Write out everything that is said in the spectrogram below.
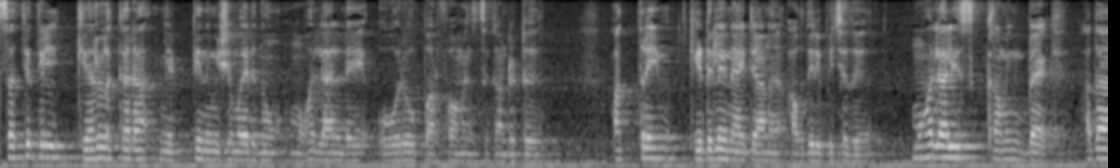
സത്യത്തിൽ കേരളക്കര ഞെട്ടിയ നിമിഷമായിരുന്നു മോഹൻലാലിന്റെ ഓരോ പെർഫോമൻസ് കണ്ടിട്ട്. അത്രയും കിടലനായിട്ടാണ് അവതരിപ്പിച്ചത്. മോഹൻലാൽ ഈസ് കമ്മിങ് ബാക്ക് അതാ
